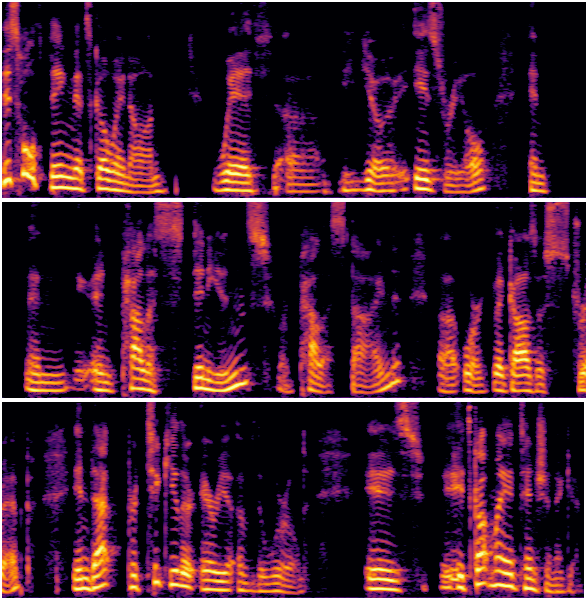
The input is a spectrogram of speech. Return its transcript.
This whole thing that's going on with uh, you know Israel and and and Palestinians or Palestine uh, or the Gaza Strip in that particular area of the world is it's got my attention again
